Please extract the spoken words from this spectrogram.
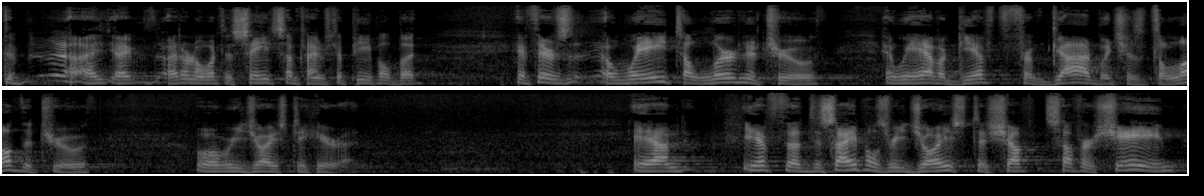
the, I, I, I don't know what to say sometimes to people, but if there's a way to learn the truth and we have a gift from God, which is to love the truth, we'll rejoice to hear it. And if the disciples rejoice to suffer shame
